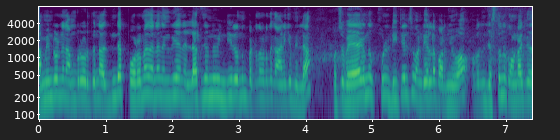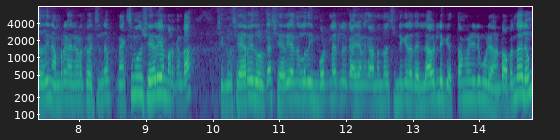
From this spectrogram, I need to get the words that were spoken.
അമീൻ നമ്പർ കൊടുത്തിട്ടുണ്ട്. അതിന്റെ പുറമെ തന്നെ നിങ്ങൾക്ക് ഞാൻ എല്ലാത്തിനും ഒന്നും ഇന്ത്യയിൽ ഒന്നും പെട്ടെന്ന് പെട്ടെന്ന് കാണിക്കുന്നില്ല കുറച്ച് വേഗം ഫുൾ ഡീറ്റെയിൽസ് വണ്ടികളുടെ പറഞ്ഞു പോവാം. അപ്പോൾ ജസ്റ്റ് ഒന്ന് കോൺടാക്ട് ചെയ്തത് നമ്പർ കാര്യങ്ങളൊക്കെ വെച്ചിട്ടുണ്ട്. മാക്സിമം ഒന്ന് ഷെയർ ചെയ്യാൻ മറക്കണ്ട. പക്ഷേ നിങ്ങൾ ഷെയർ ചെയ്ത് കൊടുക്കുക. ഷെയർ ചെയ്യുക എന്നുള്ളത് ഇമ്പോർട്ടന്റ് ആയിട്ടുള്ള ഒരു കാര്യമാണ്. കാരണം എന്താ വെച്ചിട്ടുണ്ടെങ്കിൽ അത് എല്ലാവരിലേക്ക് എത്താൻ വേണ്ടിയിട്ടും കൂടിയാണ് കേട്ടോ. അപ്പോൾ എന്തായാലും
